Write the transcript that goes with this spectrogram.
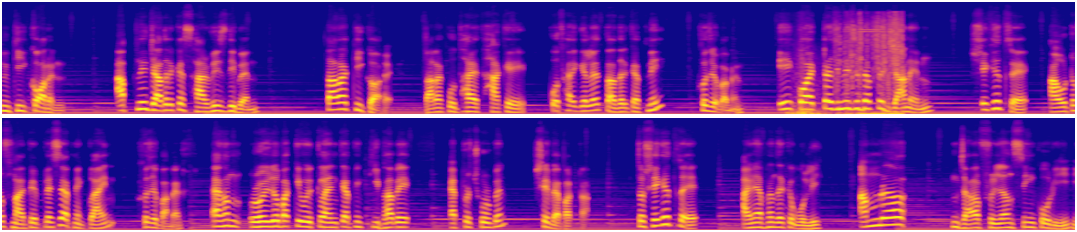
আপনি কি করেন? আপনি যাদেরকে সার্ভিস দিবেন, তারা কি করে? তারা কোথায় থাকে, কোথায় গেলে তাদেরকে আপনি খুঁজে পাবেন। এই কয়েকটা জিনিস যদি আপনি জানেন, সেক্ষেত্রে আউট অফ মার্কেট প্লেসে আপনি ক্লায়েন্ট খুঁজে পাবেন। এখন রইল বাকি ওই ক্লায়েন্টকে আপনি কীভাবে অ্যাপ্রোচ করবেন, সেই ব্যাপারটা। তো সেক্ষেত্রে আমি আপনাদেরকে বলি, আমরা যারা ফ্রিল্যান্সিং করি,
